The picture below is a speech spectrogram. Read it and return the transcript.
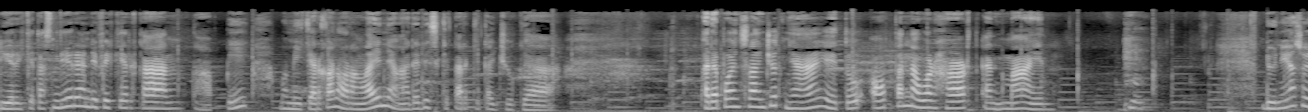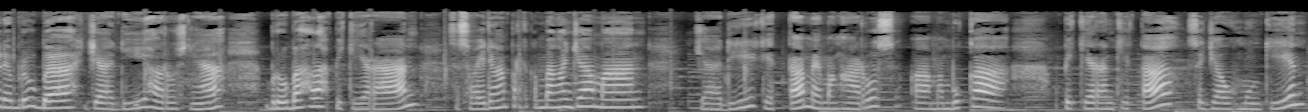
diri kita sendiri yang difikirkan, tapi memikirkan orang lain yang ada di sekitar kita juga. Pada poin selanjutnya yaitu open our heart and mind. Dunia sudah berubah, jadi harusnya berubahlah pikiran sesuai dengan perkembangan zaman. Jadi, kita memang harus uh, membuka pikiran kita sejauh mungkin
